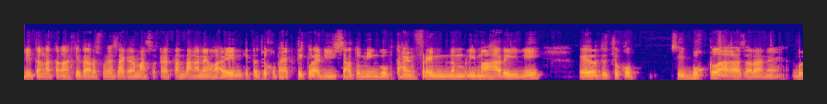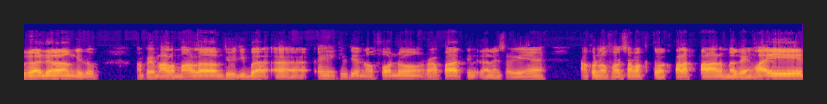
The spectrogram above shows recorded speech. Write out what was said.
di tengah-tengah kita harus menyelesaikan mas, eh, tantangan yang lain, kita cukup hektik lah di satu minggu time frame 6, 5 hari ini, kita tuh cukup sibuk lah kasarannya, begadang gitu, sampai malam-malam tiba-tiba uh, eh tiba-tiba nelfon dong rapat dan lain sebagainya aku nelfon sama ketua kepala-kepala lembaga yang lain,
